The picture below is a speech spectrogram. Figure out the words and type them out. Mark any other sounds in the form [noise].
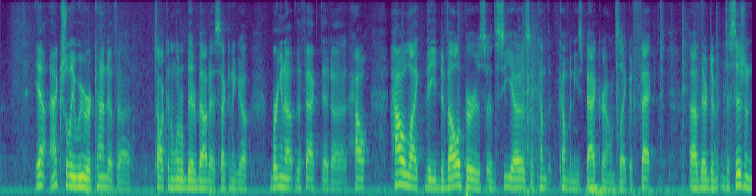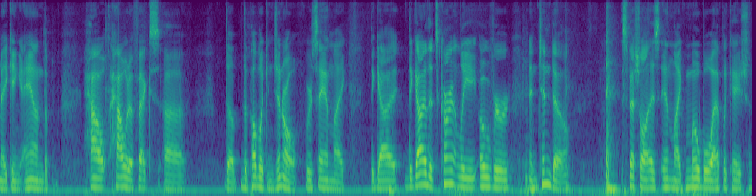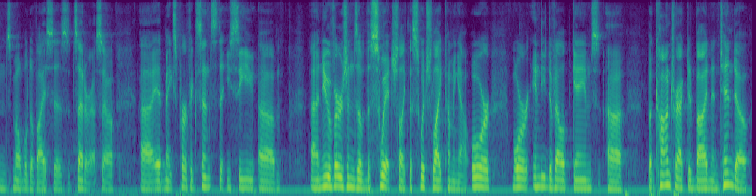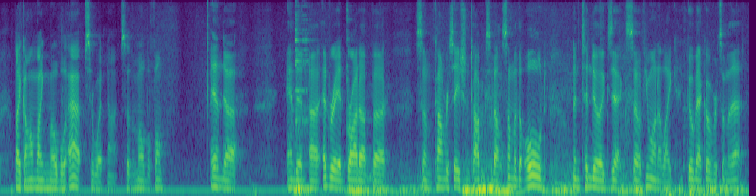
Yeah, actually, we were kind of uh, talking a little bit about it a second ago, bringing up the fact that uh, how how like the developers or the CEOs of com- companies' backgrounds like affect uh, their de- decision making and the how how it affects uh, the the public in general. We are saying like the guy the guy that's currently over Nintendo specialized in like mobile applications, mobile devices, etc. So uh, it makes perfect sense that you see um, uh, new versions of the Switch, like the Switch Lite, coming out, or more indie developed games, uh, but contracted by Nintendo, like on like mobile apps or whatnot. So the mobile phone, and uh, and then uh, Ed Ray had brought up uh, some conversation topics about some of the old Nintendo execs. So if you want to like go back over some of that.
